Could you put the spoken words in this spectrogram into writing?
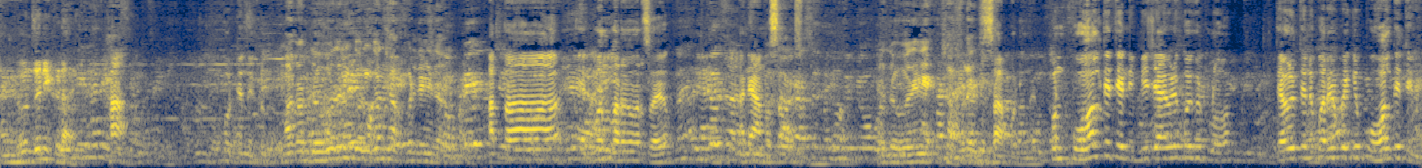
आणि दोन जण इकडे आले. हा. आता दोघं जण कोण कोण सापडले नाही जाऊ आता इक्बाल बरगवर साहेब आणि अनसा दोघं जण सापडायचे सापडले. पण पोहालते त्यांनी. मी ज्यावेळी बघितलो त्यावेळी त्यांनी बऱ्यापैकी पोहालते त्यांनी.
